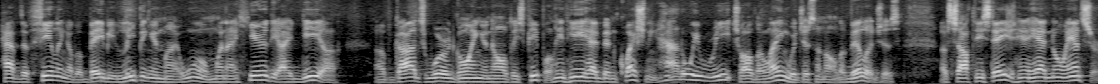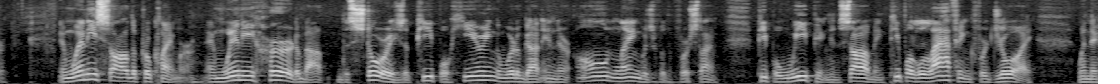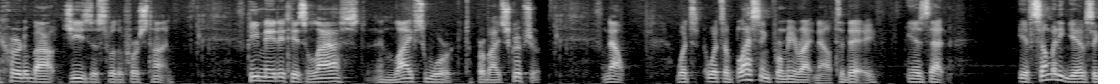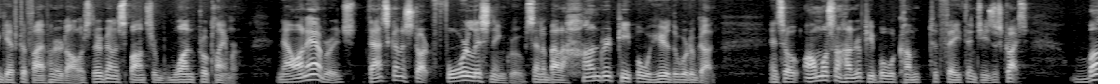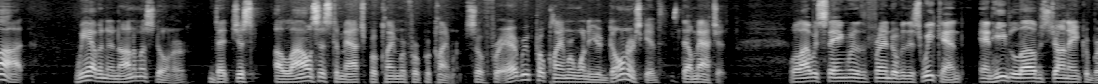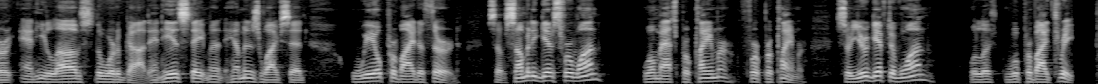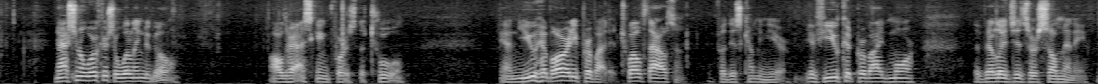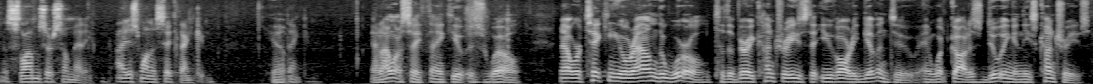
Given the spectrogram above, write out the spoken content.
have the feeling of a baby leaping in my womb when I hear the idea of God's Word going in all these people? And he had been questioning, How do we reach all the languages and all the villages of Southeast Asia? And he had no answer. And when he saw the proclaimer, and when he heard about the stories of people hearing the Word of God in their own language for the first time, people weeping and sobbing, people laughing for joy when they heard about Jesus for the first time, he made it his last and life's work to provide Scripture. Now, what's, what's a blessing for me right now today is that if somebody gives a gift of $500, they're going to sponsor one proclaimer. Now, on average, that's going to start four listening groups, and about 100 people will hear the Word of God. And so almost 100 people will come to faith in Jesus Christ. But we have an anonymous donor that just allows us to match proclaimer for proclaimer. So for every proclaimer one of your donors gives, they'll match it. Well, I was staying with a friend over this weekend, and he loves John Ankerberg and he loves the Word of God. And his statement, him and his wife said, We'll provide a third. So if somebody gives for one, we'll match proclaimer for proclaimer. So your gift of one, we'll, we'll provide three. National workers are willing to go. All they're asking for is the tool. And you have already provided 12,000 for this coming year. If you could provide more, the villages are so many, the slums are so many. I just want to say thank you. Yeah. Thank you. And I want to say thank you as well. Now we're taking you around the world to the very countries that you've already given to and what God is doing in these countries.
